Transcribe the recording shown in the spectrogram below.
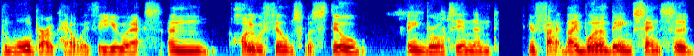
the war broke out with the US and Hollywood films were still being brought in and in fact, they weren't being censored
